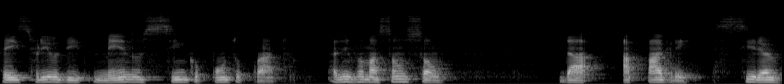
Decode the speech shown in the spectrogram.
fez frios de menos 5,4. As informações são da APAGRE, CIRAM,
